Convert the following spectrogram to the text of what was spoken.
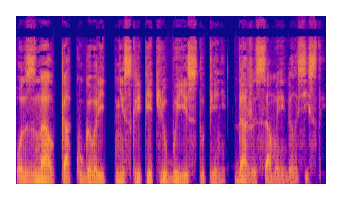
Он знал, как уговорить не скрипеть любые ступени, даже самые голосистые.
